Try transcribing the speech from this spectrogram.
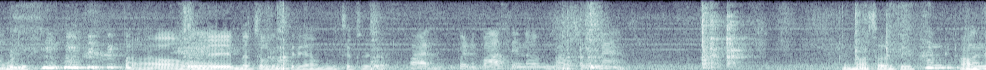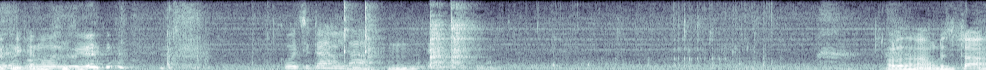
மூடி. என்ன சொல்றேன்னு தெரியாம முடிச்சிட்டு இருக்கா? பாரு இப்போ வாசம் என்ன வருதுன்னு பார்த்து என்ன சொல்றது அங்கிட்டு நிக்கணும் கோச்சிட்டா நல்லா. அவ்வளோதானா அவ்வளோதான்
